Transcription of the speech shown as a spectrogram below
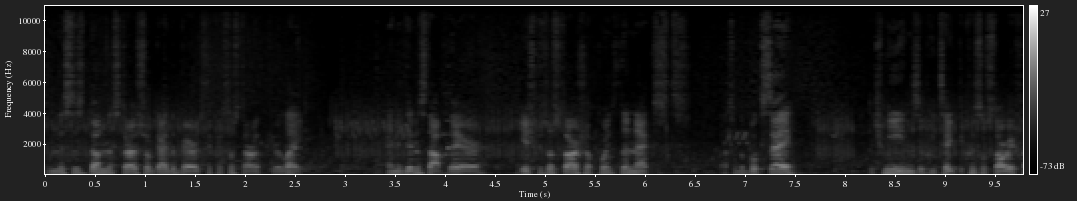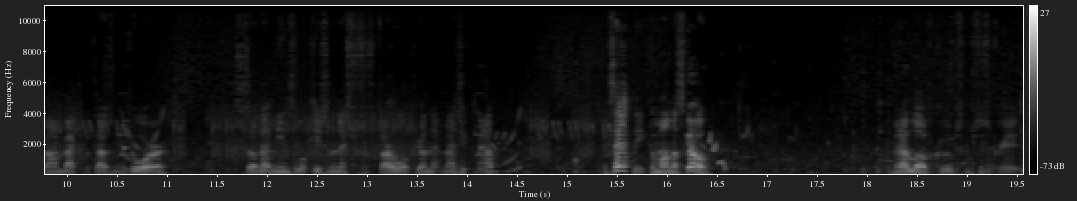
When this is done, the stars shall guide the bear to the crystal star with pure light. And it didn't stop there. Each crystal star shall point to the next. That's what the books say. Which means, if we take the crystal star we found back to the Thousand Year Door, so that means the location of the next crystal star will appear on that magic map? Exactly! Come on, let's go! Man, I love Koops. Koops is great.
